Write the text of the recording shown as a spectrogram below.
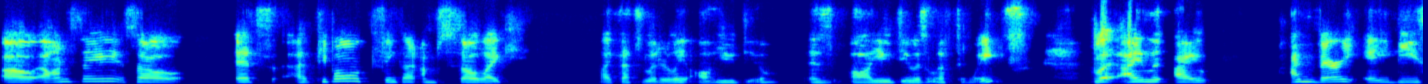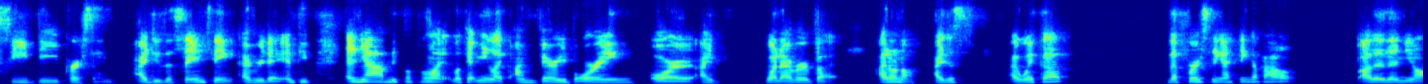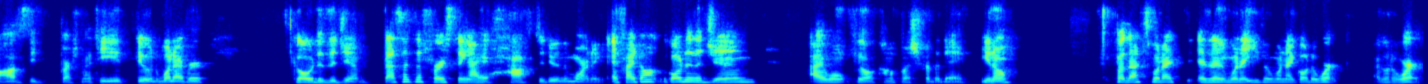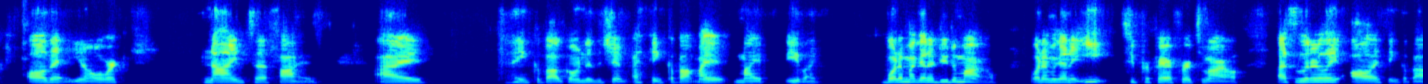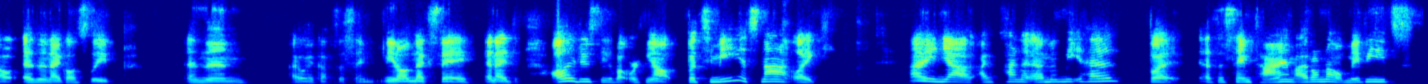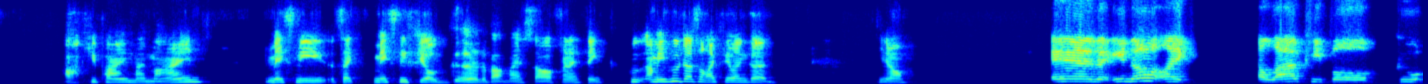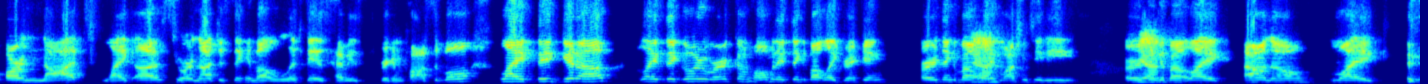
Oh, honestly, so it's uh, people think that I'm so like, like that's literally all you do is all you do is lift weights but I I I'm very A B C D person. I do the same thing every day, and people and yeah, people might look at me like I'm very boring or I whatever, but I don't know. I just I wake up. The first thing I think about, other than you know obviously brush my teeth, doing whatever, go to the gym. That's like the first thing I have to do in the morning. If I don't go to the gym, I won't feel accomplished for the day. You know but that's what I and then when I even when I go to work, I go to work all day, you know, I work nine to five. I think about going to the gym. I think about my my eat like what am I gonna do tomorrow? What am I gonna eat to prepare for tomorrow? That's literally all I think about. And then I go sleep and then I wake up the same, you know, next day. And I all I do is think about working out. But to me, it's not like I mean, yeah, I kind of am a meathead, but at the same time, I don't know. Maybe it's occupying my mind. makes me it's like makes me feel good about myself. And I think who I mean, who doesn't like feeling good? You know? And you know, like a lot of people who are not like us, who are not just thinking about lifting as heavy as freaking possible, like they get up, like they go to work, come home, and they think about like drinking or think about yeah. like watching TV or yeah. think about like I don't know, like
